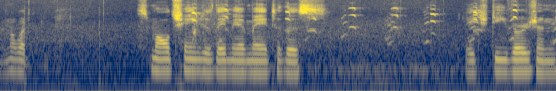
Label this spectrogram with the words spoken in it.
don't know what small changes they may have made to this HD version.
